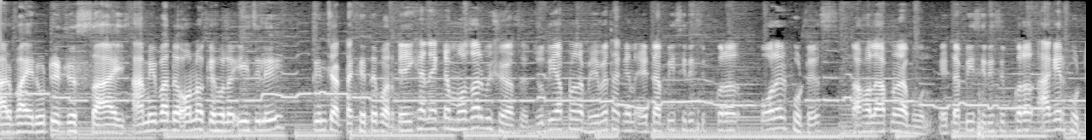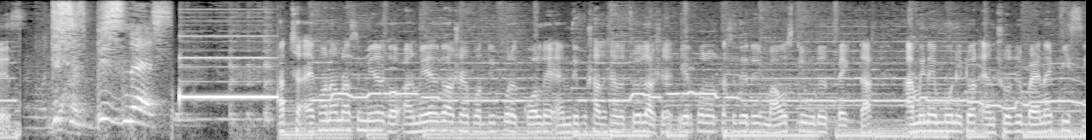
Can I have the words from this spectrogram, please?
আর ভাই রুটির যে সাইজ আমি বাদে অন্যকে হলে ইজিলি তিন চারটা খেতে পারবে। এইখানে একটা মজার বিষয় আছে। যদি আপনারা ভেবে থাকেন এটা পিসি রিসিভ করার পরের ফুটেজ তাহলে আপনারা ভুল। এটা পিসি রিসিভ করার আগের ফুটেজ. আচ্ছা এখন আমরা আছি মিরেরগাঁও আর মিরেরগাঁও আসার পর দীপুরে কল দেয় এন্ড দীপুর সাথে সাথে চলে আসে। এরপর ওর কাছে দিয়ে দিই মাউস কিবোর্ডের প্যাকটা আমি নাই মনিটর এন্ড সজীব বাই নাই পিসি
